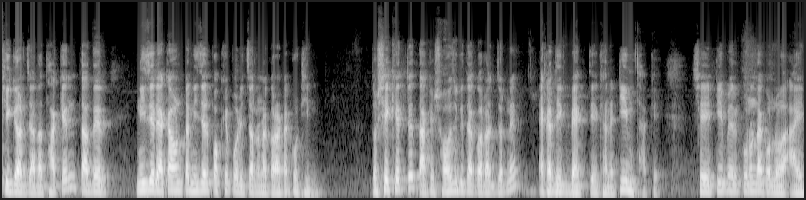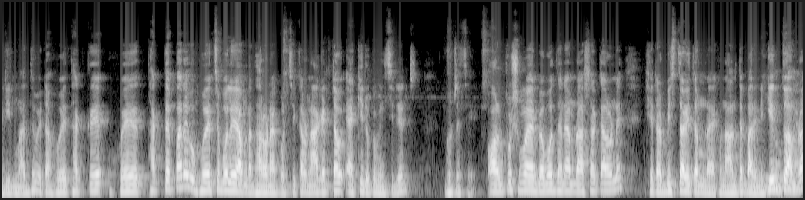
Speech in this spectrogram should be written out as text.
ফিগার যারা থাকেন, তাদের নিজের অ্যাকাউন্টটা নিজের পক্ষে পরিচালনা করাটা কঠিন। তো সেক্ষেত্রে তাকে সহযোগিতা করার জন্য একাধিক ব্যক্তি এখানে টিম থাকে। সেই টিমের কোনো না কোনো আইডির মাধ্যমে এটা হয়ে থাকতে হয়ে থাকতে পারে এবং হয়েছে বলে আমরা ধারণা করছি। কারণ আগেরটাও একই রকম ইনসিডেন্ট ঘটেছে। অল্প সময়ের ব্যবধানে আমরা আসার কারণে সেটা বিস্তারিত আমরা এখন আনতে পারিনি। কিন্তু আমরা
